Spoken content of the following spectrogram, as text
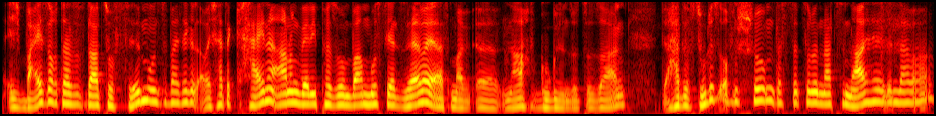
Ich weiß auch, dass es dazu Filme und so weiter gibt, aber ich hatte keine Ahnung, wer die Person war, musste jetzt selber erstmal äh, nachgoogeln sozusagen. Hattest du das auf dem Schirm, dass das so eine Nationalheldin da war?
